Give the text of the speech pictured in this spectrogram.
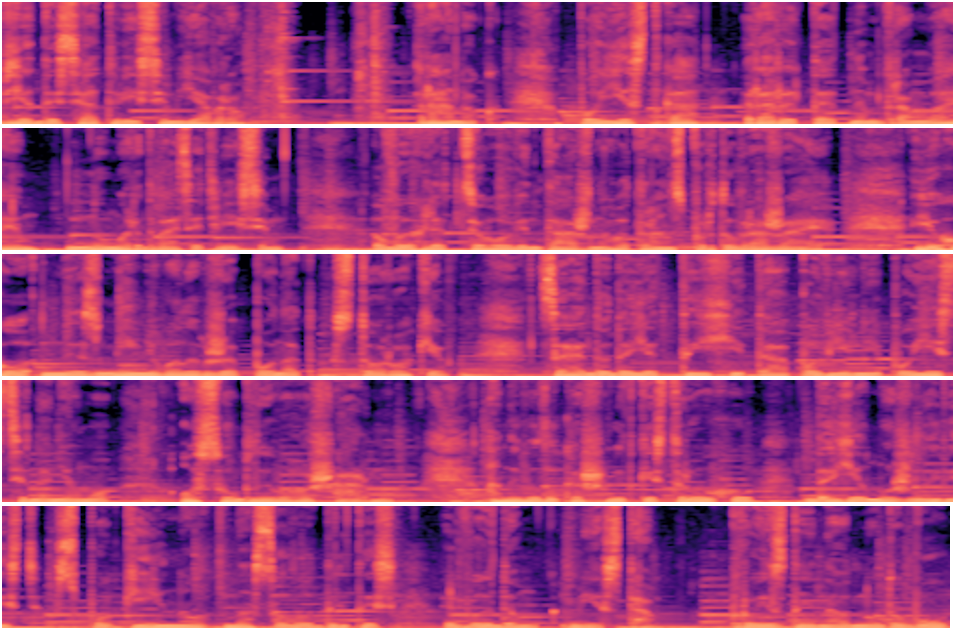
58 євро. Ранок. Поїздка раритетним трамваєм номер 28 Вигляд цього вінтажного транспорту вражає. Його не змінювали вже понад 100 років. Це додає тихій та повільній поїздці на ньому особливого шарму. А невелика швидкість руху дає можливість спокійно насолодитись видом міста. Проїзди на одну добу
